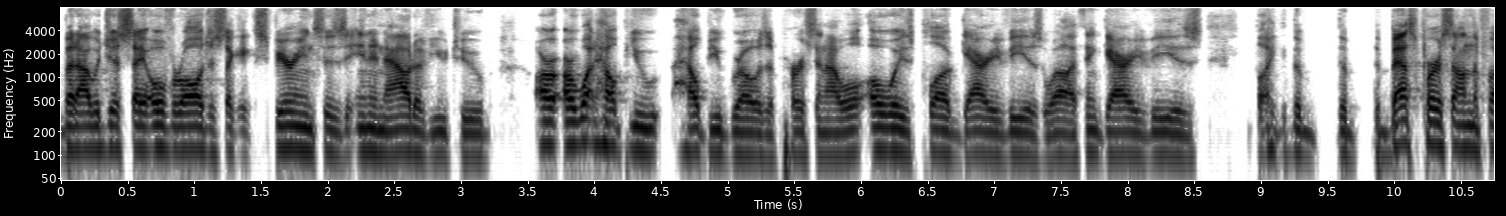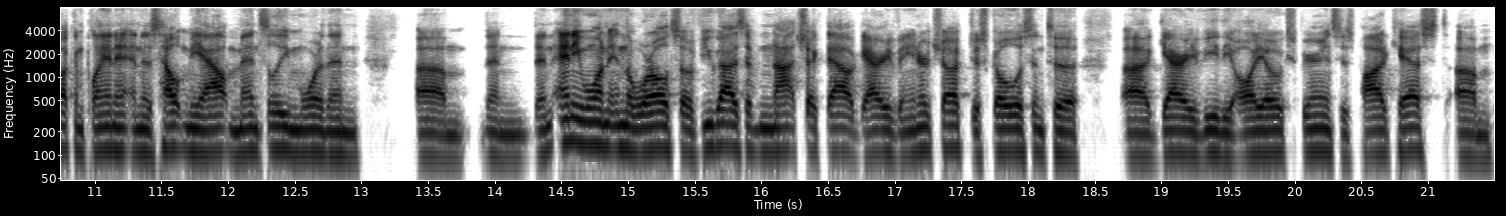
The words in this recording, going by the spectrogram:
but I would just say overall, just like experiences in and out of YouTube are, are what help you help you grow as a person. I will always plug Gary Vee as well. I think Gary Vee is like the, the the best person on the fucking planet and has helped me out mentally more than um than than anyone in the world. So if you guys have not checked out Gary Vaynerchuk, just go listen to uh, Gary Vee, the audio experience, his podcast. Um,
